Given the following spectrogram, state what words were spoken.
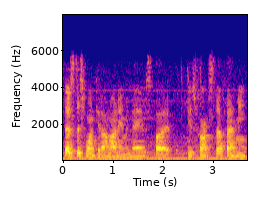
There's this one kid, I'm not naming names, but he's throwing stuff at me.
